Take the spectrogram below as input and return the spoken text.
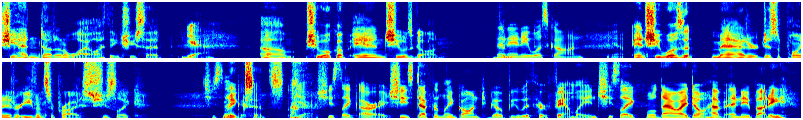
she hadn't done in a while. I think she said. yeah Um, she woke up and she was gone, the And- nanny was gone yeah and she wasn't mad or disappointed or even surprised. She's like, she's like makes sense. yeah, she's like, all right, she's definitely gone to go be with her family. And she's like, well, now I don't have anybody.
